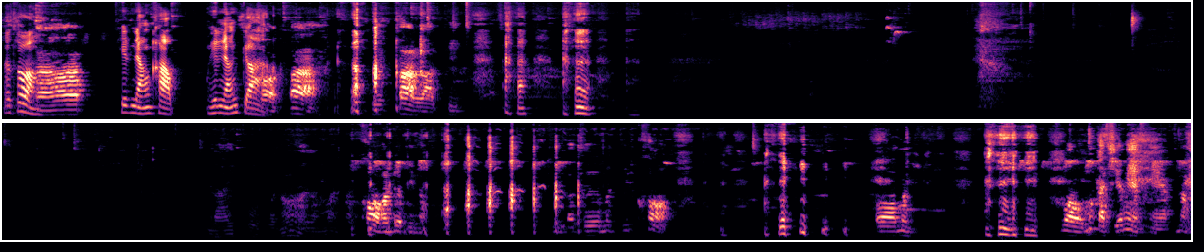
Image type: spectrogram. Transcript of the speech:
ตาท้องครับเฮ็ดหยังครับเฮ็ดหยังจ้าทอดป้าเฮ็ดป้าลาดพริกหลายโผล่บ่เนาะละมาข้อกันเด้อพี่น้องกินกระ เทอมันติดคอคอมันเว้ามันก็เสียงแหบๆนำ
